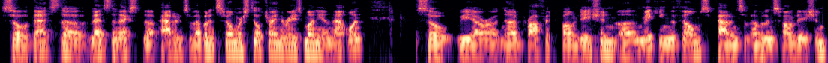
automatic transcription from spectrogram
So that's the that's the next uh, patterns of evidence film. We're still trying to raise money on that one. So we are a nonprofit foundation on making the films, Patterns of Evidence Foundation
